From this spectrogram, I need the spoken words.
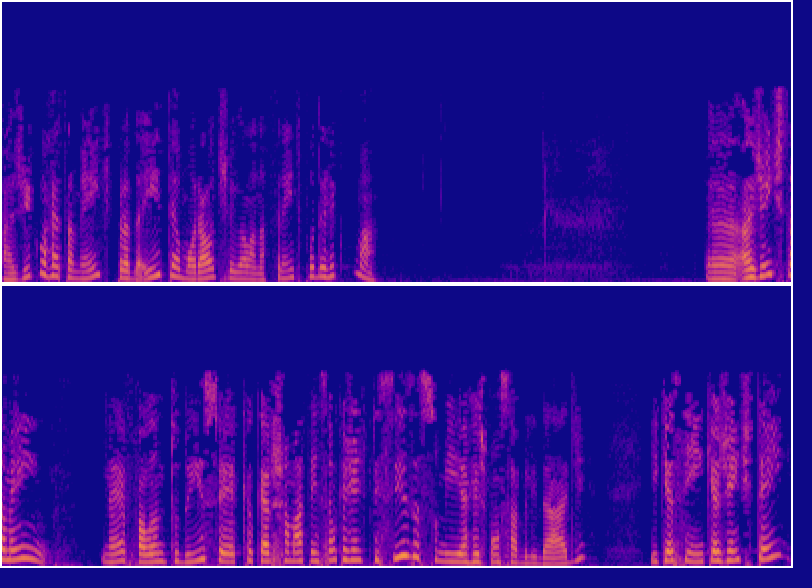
agir corretamente para daí ter a moral de chegar lá na frente e poder reclamar. É, a gente também, né, falando tudo isso, é que eu quero chamar a atenção que a gente precisa assumir a responsabilidade e que assim, que a gente tem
